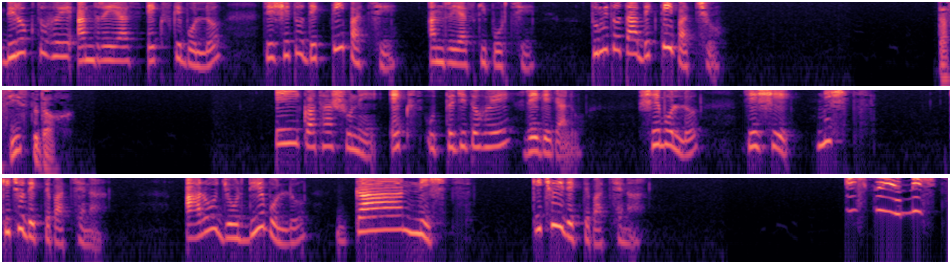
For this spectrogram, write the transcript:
বিরক্ত হয়ে আন্দ্রেয়াস এক্সকে বলল যে সে তো দেখতেই পাচ্ছে। আন্দ্রেয়াস কি পড়ছে? তুমি তো তা দেখতেই পাচ্ছ। Das siehst du doch. এই কথা শুনে এক্স উত্তেজিত হয়ে রেগে গেল। সে বলল যে সে নিশ্চ কিছু দেখতে পাচ্ছে না। আরও জোর দিয়ে বলল গা নিশ্চ কিছুই দেখতে পাচ্ছে না Ich sehe nichts.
